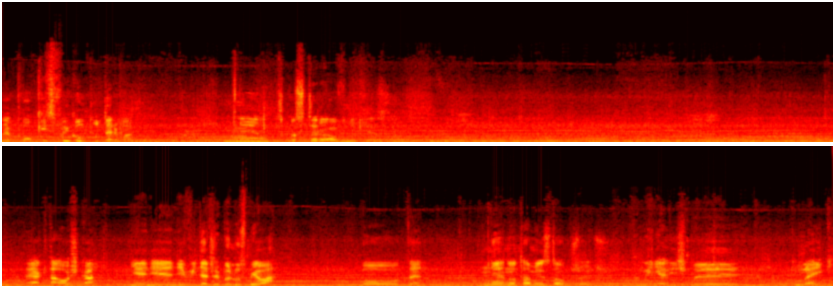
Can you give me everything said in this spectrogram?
We półki swój komputer ma. Nie, no, tylko sterownik jest. A jak ta ośka? Nie, nie, nie widać, żeby luz miała? Bo ten, Nie no, tam jest dobrze już. wymienialiśmy tulejki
